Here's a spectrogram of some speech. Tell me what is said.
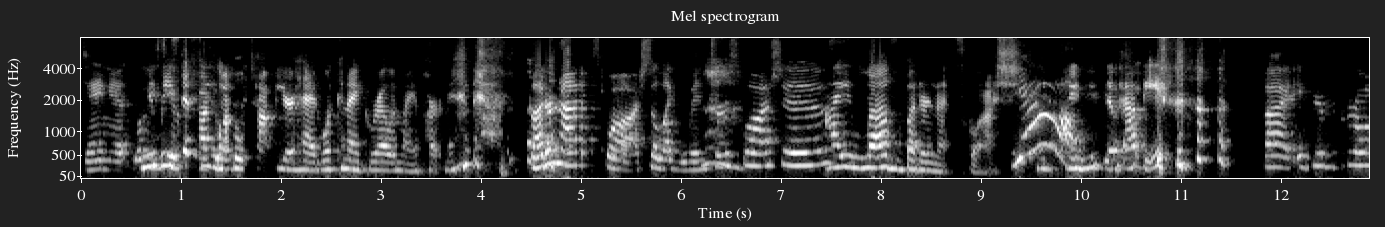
Dang it. Let me At see least if you off the top of your head, what can I grow in my apartment? butternut squash. So like winter squashes. I love butternut squash. Yeah. It made me so happy. but if you're growing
